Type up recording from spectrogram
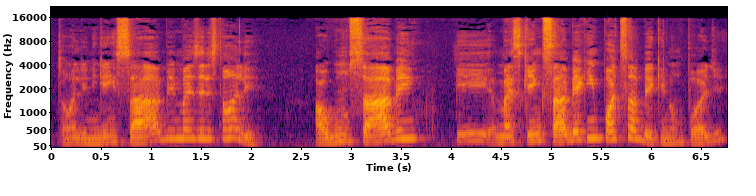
Estão ali. Ninguém sabe, mas eles estão ali. Alguns sabem, e mas quem sabe é quem pode saber. Quem não pode,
